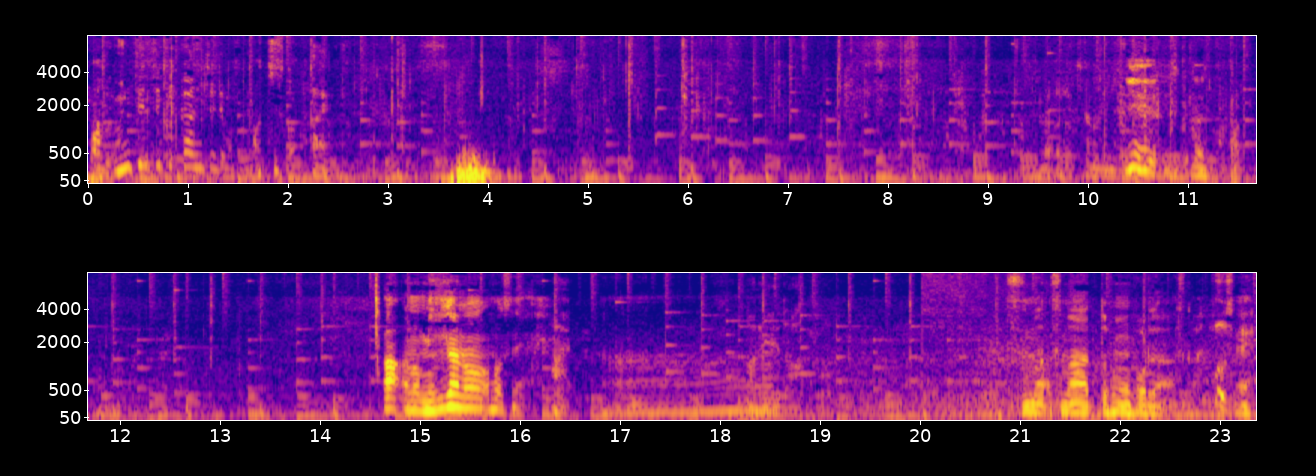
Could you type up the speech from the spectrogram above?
多分運転席側についてますね。あっちですかはい。ちょっと中が汚いんでいえいえああの右側の方ですね。はい。あまあレーダーと。スマスマートフォンホルダーですか？そうですね。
